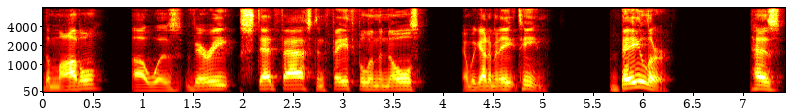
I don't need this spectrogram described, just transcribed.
The model uh, was very steadfast and faithful in the Noles, and we got them at 18. Baylor has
